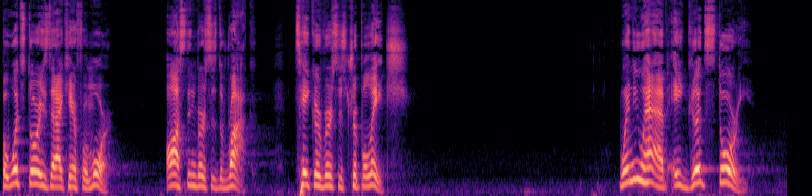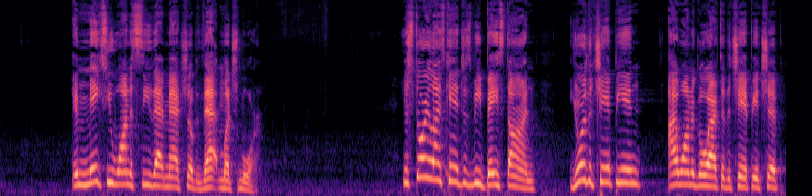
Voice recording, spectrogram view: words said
But what stories did I care for more? Austin versus The Rock, Taker versus Triple H. When you have a good story, it makes you want to see that matchup that much more. Your storylines can't just be based on you're the champion, I want to go after the championship.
